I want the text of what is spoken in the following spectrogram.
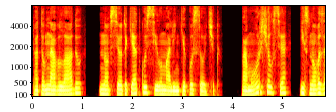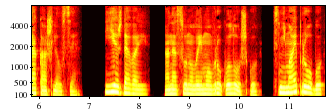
потом на Владу, но все таки откусил маленький кусочек. Поморщился и снова закашлялся. «Ешь давай». Она сунула ему в руку ложку. «Снимай пробу,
